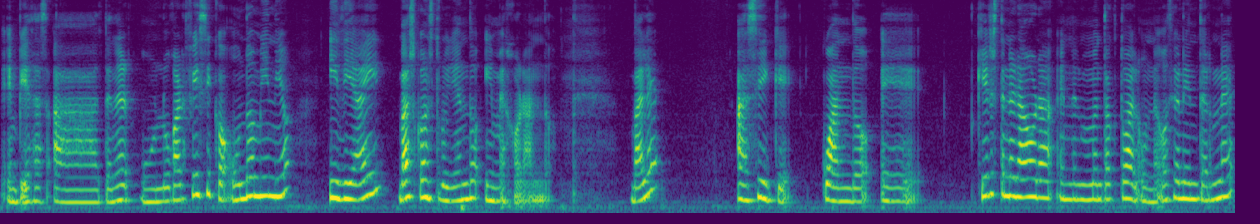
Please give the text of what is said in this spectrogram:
empiezas a tener un lugar físico, un dominio, y de ahí vas construyendo y mejorando. ¿Vale? Así que cuando eh, quieres tener ahora, en el momento actual, un negocio en Internet,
